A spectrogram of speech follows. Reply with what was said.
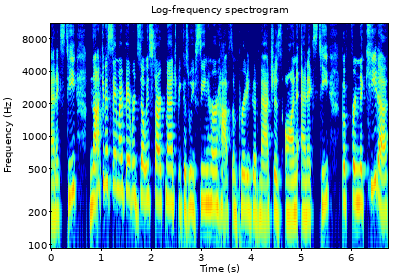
NXT. I'm not going to say my favorite Zoey Stark match because we've seen her have some pretty good matches on NXT, but for Nikita,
